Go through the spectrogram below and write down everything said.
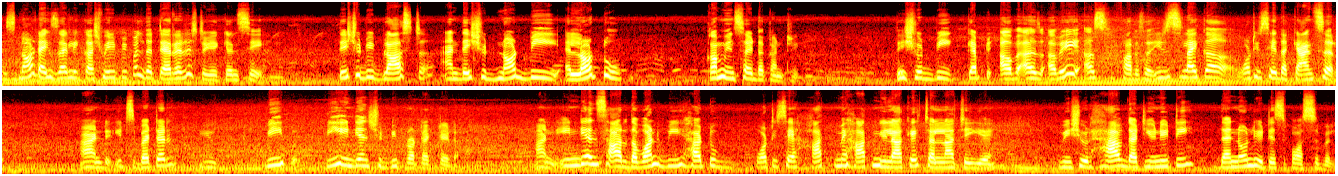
It's not exactly Kashmiri people, the terrorists you can say. They should be blasted and they should not be allowed to come inside the country. They should be kept av- as away as far as it's like a what you say the cancer, and it's better you we we Indians should be protected, and Indians are the one we have to what you say हाथ में हाथ मिला के चलना चाहिए. We should have that unity, then only it is possible.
